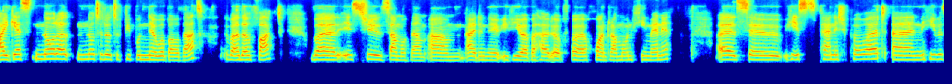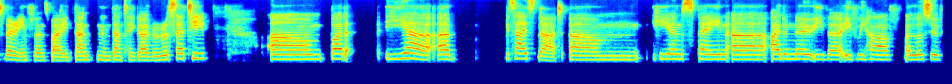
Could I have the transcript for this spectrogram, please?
I guess not a, not a lot of people know about that, about that fact, but it's true, some of them. Um, I don't know if you ever heard of uh, Juan Ramon Jimenez. Uh, so he's a Spanish poet and he was very influenced by Dante, Dante Gabriel Rossetti. Um, but yeah, uh, besides that, um, here in Spain, uh, I don't know either if we have a lot of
